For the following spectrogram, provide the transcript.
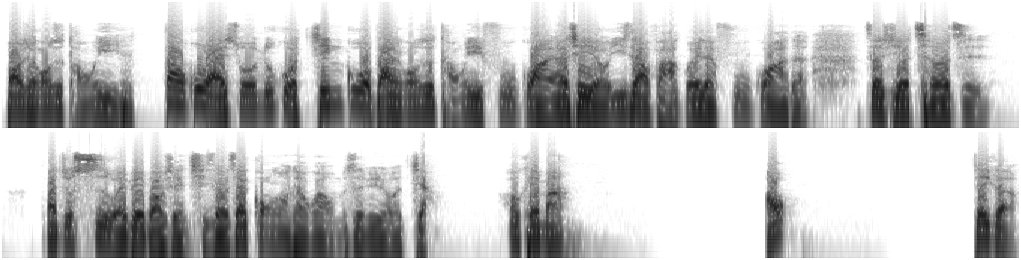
保险公司同意，倒过来说，如果经过保险公司同意附挂，而且有依照法规的附挂的这些车子。那就视为被保险汽车，在共同条款我们是不是有讲？OK 吗？好，这个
